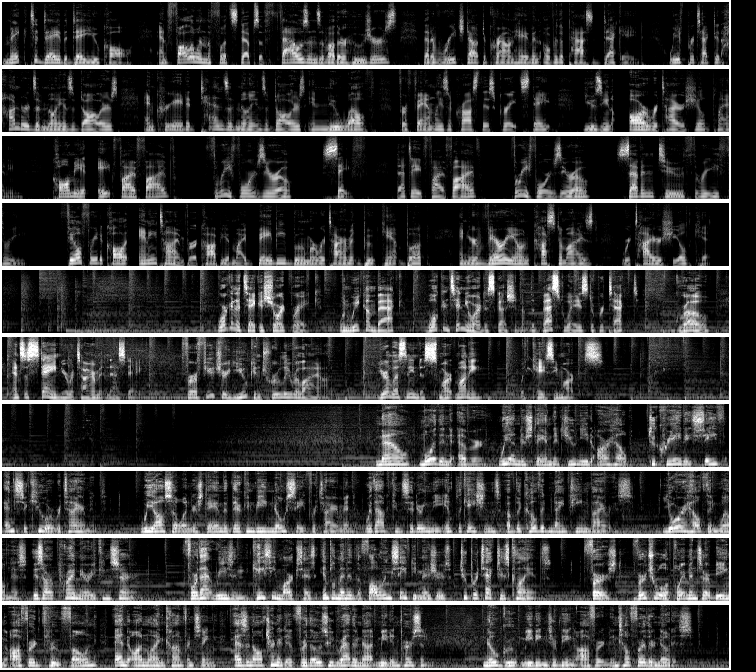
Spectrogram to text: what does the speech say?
Make today the day you call and follow in the footsteps of thousands of other Hoosiers that have reached out to Crown Haven over the past decade. We've protected hundreds of millions of dollars and created tens of millions of dollars in new wealth for families across this great state using our Retire Shield planning. Call me at 855 340 SAFE. That's 855 340 7233. Feel free to call at any time for a copy of my Baby Boomer Retirement Bootcamp book and your very own customized Retire Shield kit. We're going to take a short break. When we come back, we'll continue our discussion of the best ways to protect, grow, and sustain your retirement nest egg for a future you can truly rely on. You're listening to Smart Money with Casey Marks. Now, more than ever, we understand that you need our help to create a safe and secure retirement. We also understand that there can be no safe retirement without considering the implications of the COVID 19 virus. Your health and wellness is our primary concern. For that reason, Casey Marks has implemented the following safety measures to protect his clients. First, virtual appointments are being offered through phone and online conferencing as an alternative for those who'd rather not meet in person. No group meetings are being offered until further notice.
